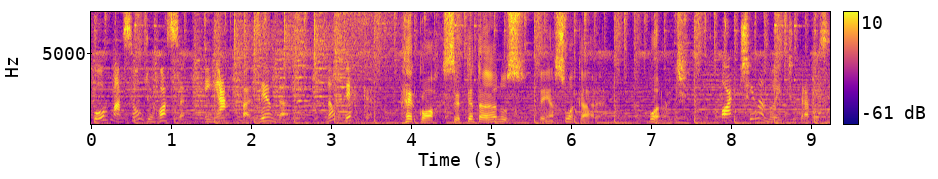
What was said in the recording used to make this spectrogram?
Formação de Roça em A Fazenda. Não perca! Record 70 anos tem a sua cara. Boa noite. Ótima noite para você.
